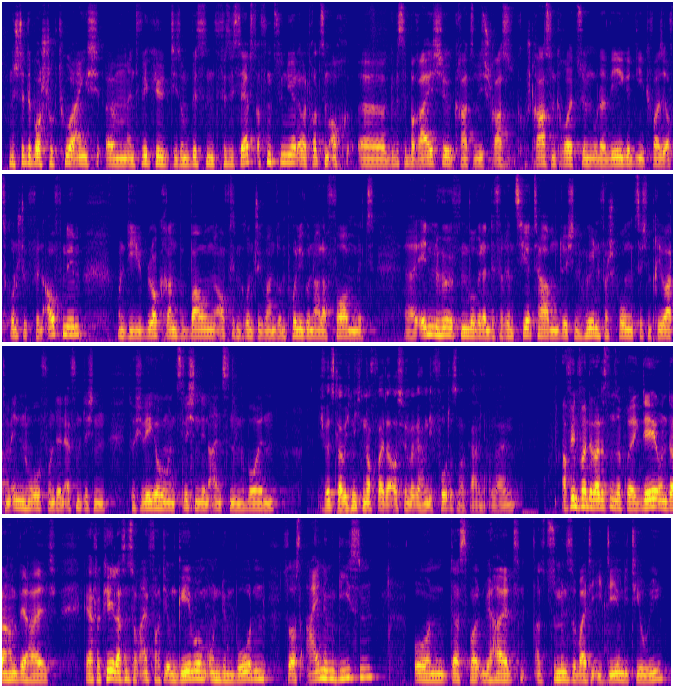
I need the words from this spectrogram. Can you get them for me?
eine Städtebaustruktur eigentlich ähm, entwickelt, die so ein bisschen für sich selbst auch funktioniert, aber trotzdem auch äh, gewisse Bereiche, gerade so wie Straß, Straßenkreuzungen oder Wege, die quasi aufs Grundstück führen, aufnehmen. Und die Blockrandbebauung auf diesem Grundstück waren so in polygonaler Form mit äh, Innenhöfen, wo wir dann differenziert haben durch den Höhenversprung zwischen privatem Innenhof und den öffentlichen Durchwegungen zwischen den einzelnen Gebäuden. Ich würde es, glaube ich, nicht noch weiter ausführen, weil wir haben die Fotos noch gar nicht online. Auf jeden Fall war das unser Projekt D und da haben wir halt gedacht, okay, lass uns doch einfach die Umgebung und den Boden so aus einem gießen. Und das wollten wir halt, also zumindest soweit die Idee und die Theorie.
